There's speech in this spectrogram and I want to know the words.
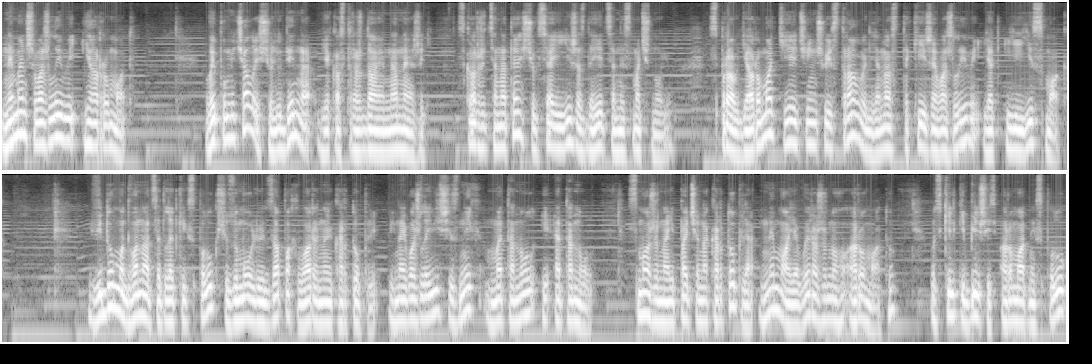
Не менш важливий і аромат. Ви помічали, що людина, яка страждає на нежить, скаржиться на те, що вся її їжа здається несмачною. Справді, аромат тієї чи іншої страви для нас такий же важливий, як і її смак. Відомо 12 легких сполук, що зумовлюють запах вареної картоплі, і найважливіші з них метанол і етанол. Смажена і печена картопля не має вираженого аромату, оскільки більшість ароматних сполук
